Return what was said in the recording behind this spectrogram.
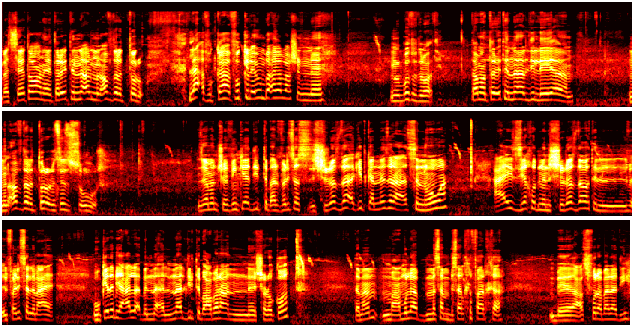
بس هي طبعا هي طريقة النقل من أفضل الطرق. لا فكها فك العيون بقى يلا عشان نربطه دلوقتي. طبعا طريقة النقل دي اللي هي من أفضل الطرق لصيد الصقور. زي ما أنتم شايفين كده دي بتبقى الفريسة الشرياس ده أكيد كان نزل على أساس إن هو عايز ياخد من الشرياس دوت ال- الفريسة اللي معاه. وكده بيعلق بالنقل. النقل دي بتبقى عبارة عن شراكات تمام؟ معمولة مثلا بسلخ فرخة بعصفورة بلدي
